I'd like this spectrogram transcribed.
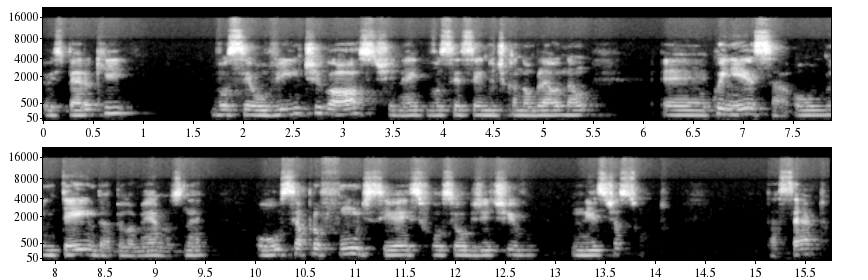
eu espero que você ouvinte goste, né, você sendo de candomblé ou não, é, conheça ou entenda, pelo menos, né, ou se aprofunde, se esse for o seu objetivo, neste assunto. Tá certo?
